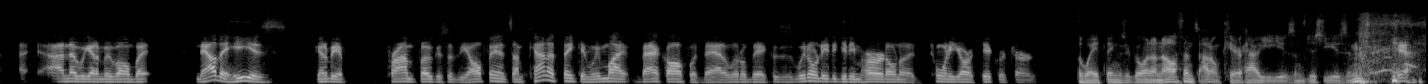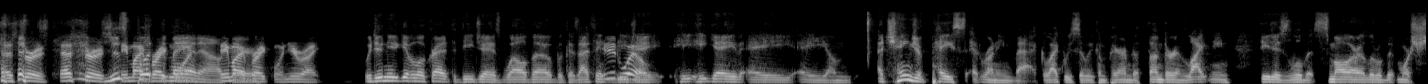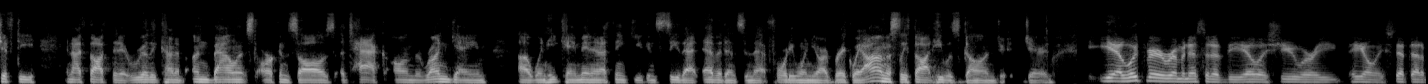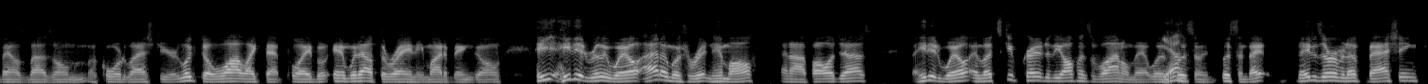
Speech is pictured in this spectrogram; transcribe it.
I know we got to move on, but now that he is going to be a prime focus of the offense, I'm kind of thinking we might back off with that a little bit because we don't need to get him hurt on a 20 yard kick return. the way things are going on offense, I don't care how you use them, just use them. Yeah, that's true. That's true. Just he might put the break man one. out he might break one. You're right. We do need to give a little credit to DJ as well, though, because I think He DJ well. he he gave a a um a change of pace at running back. Like we said, we compare him to Thunder and Lightning. DJ's a little bit smaller, a little bit more shifty, and I thought that it really kind of unbalanced Arkansas's attack on the run game uh, when he came in, and I think you can see that evidence in that 41 yard breakaway. I honestly thought he was gone, Jared. Yeah, it looked very reminiscent of the LSU where he, he only stepped out of bounds by his own accord last year. It looked a lot like that play, but and without the rain, he might have been gone. He he did really well. I had almost written him off, and I apologize. He did well, and let's give credit to the offensive line on that. Listen, Yeah. listen, listen they they deserve enough bashing.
